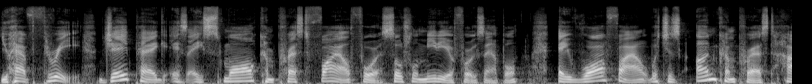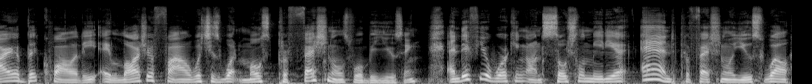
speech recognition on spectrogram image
you have three. JPEG is a small compressed file for social media, for example, a RAW file, which is uncompressed, higher bit quality, a larger file, which is what most professionals will be using. And if you're working on social media and professional use, well,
